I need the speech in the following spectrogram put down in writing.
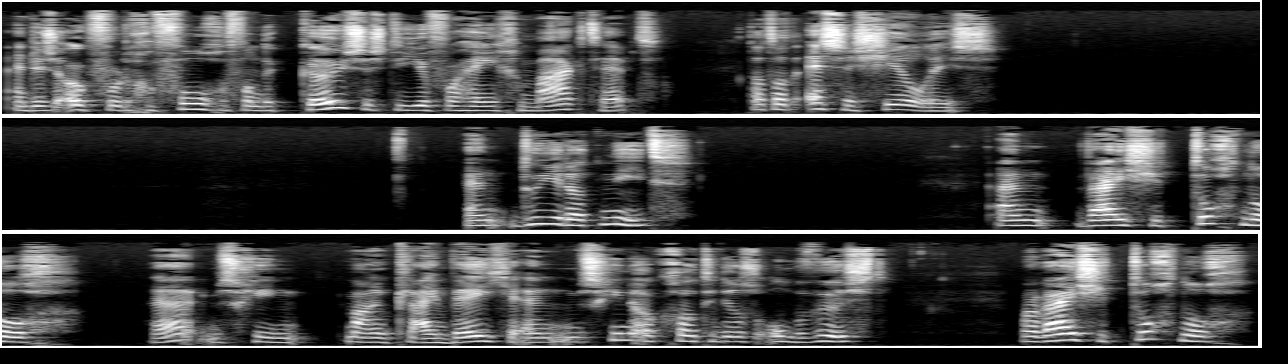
en dus ook voor de gevolgen van de keuzes die je voorheen gemaakt hebt, dat dat essentieel is. En doe je dat niet en wijs je toch nog, hè, misschien maar een klein beetje en misschien ook grotendeels onbewust, maar wijs je toch nog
